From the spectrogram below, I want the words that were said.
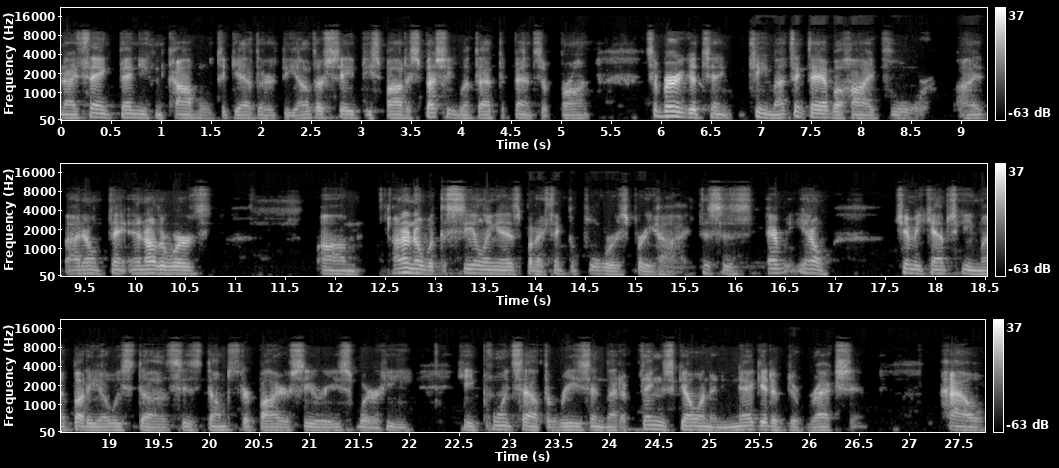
And I think then you can cobble together the other safety spot, especially with that defensive front. It's a very good team. team. I think they have a high floor. I, I don't think, in other words, um, I don't know what the ceiling is, but I think the floor is pretty high. This is every, you know, Jimmy Kempski, my buddy, always does his dumpster fire series where he he points out the reason that if things go in a negative direction, how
